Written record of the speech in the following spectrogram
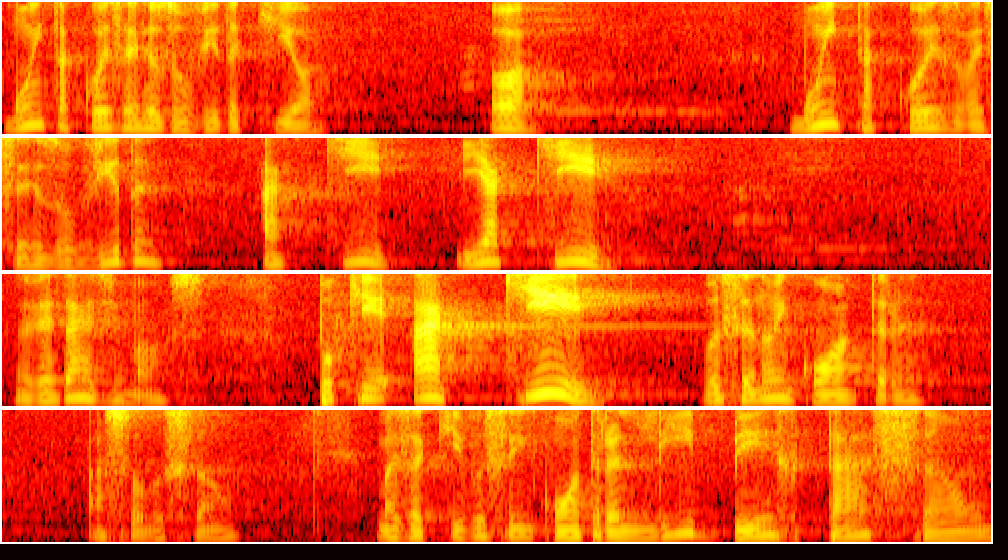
muita coisa é resolvida aqui, ó. Ó, muita coisa vai ser resolvida aqui e aqui. Não é verdade, irmãos? Porque aqui você não encontra a solução, mas aqui você encontra libertação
